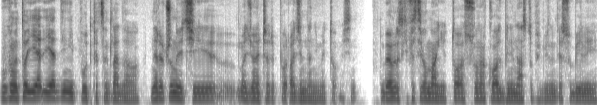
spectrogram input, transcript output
bukvalno to je- jedini put kad sam gledao, ne računajući mađioničare po rođendanima i to, mislim. Beogradski festival magije, to su onako ozbiljni nastupi bili, gde su bili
